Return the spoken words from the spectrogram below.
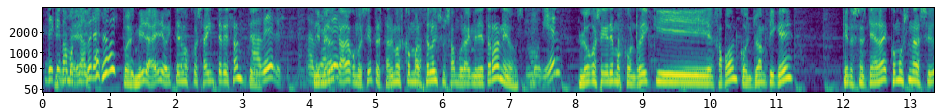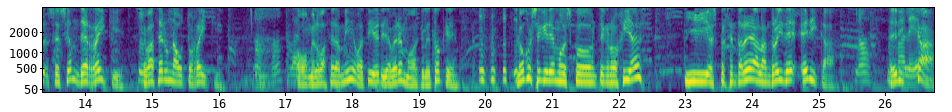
¿de qué vamos a hablar hoy? Pues mira, Eri, hoy tenemos cosas interesantes. A ver, a ver, Primero, a ver. claro, como siempre, estaremos con Marcelo y sus samuráis mediterráneos. Muy bien. Luego seguiremos con Reiki en Japón, con Joan Piqué, que nos enseñará cómo es una se- sesión de Reiki. Se va a hacer un auto-Reiki. Ajá, vale. O me lo va a hacer a mí o a ti, Eri, ya veremos, a que le toque. Luego seguiremos con tecnologías y os presentaré al androide Erika. Ah, vale. Erika.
